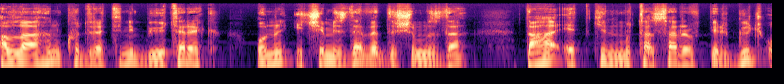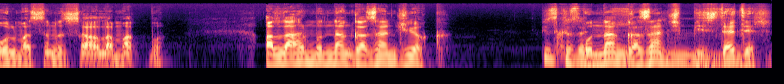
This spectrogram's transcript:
Allah'ın kudretini büyüterek onun içimizde ve dışımızda daha etkin, mutasarrıf bir güç olmasını sağlamak bu. Allah'ın bundan kazancı yok. Biz kazanıyoruz. Bundan kazanç hmm. bizdedir.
